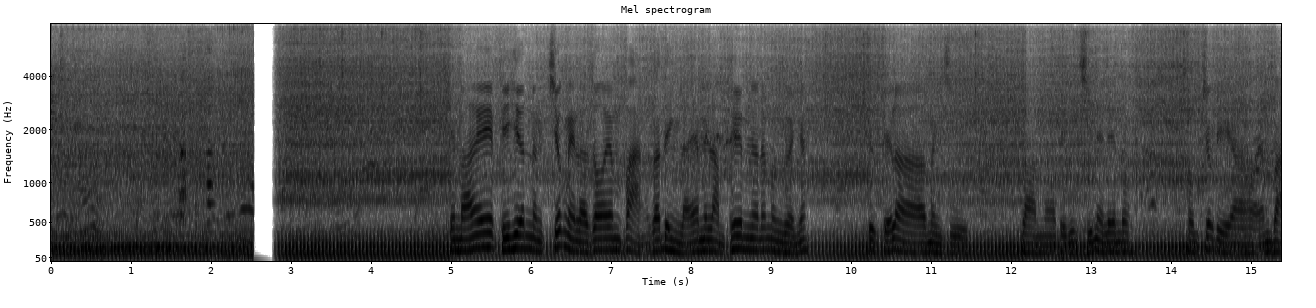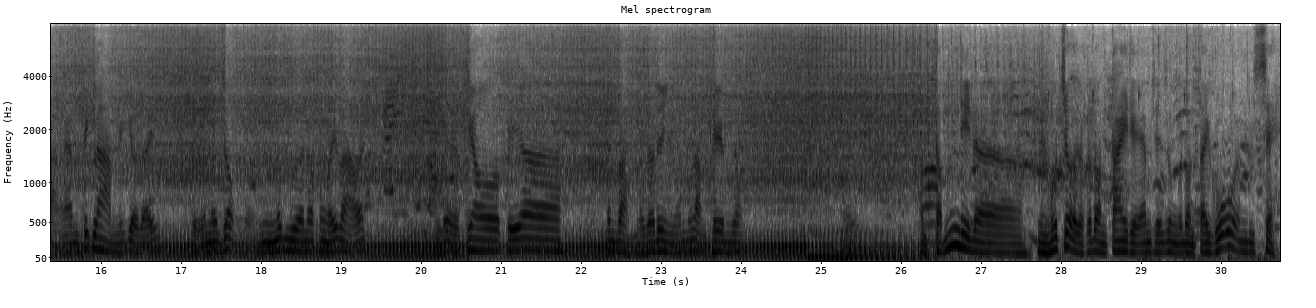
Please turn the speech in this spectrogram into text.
cái mái phí hiên đằng trước này là do em vảng gia đình là em mới làm thêm cho đấy mọi người nhé. Thực tế là mình chỉ làm ờ, cái vị trí này lên thôi. Hôm trước thì à, hỏi em vảng em thích làm cái kiểu đấy Để nó rộng, để nước mưa nó không ấy vào ấy. Để theo cái ờ, em vảng của gia đình em muốn làm thêm thôi. Còn tấm thì là mình hỗ trợ cho cái đòn tay thì em sẽ dùng cái đòn tay gỗ em đi xẻ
